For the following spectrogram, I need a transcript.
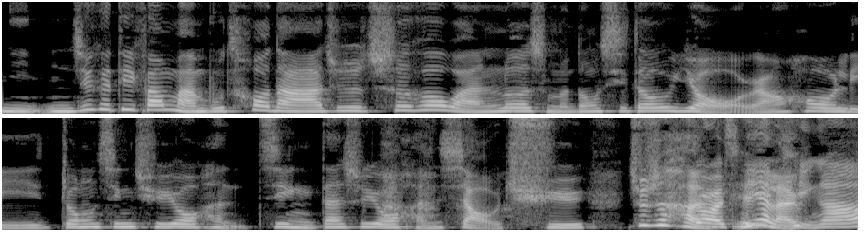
你你这个地方蛮不错的啊，就是吃喝玩乐什么东西都有，然后离中心区又很近，但是又很小区，就是很多少钱你也来啊？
